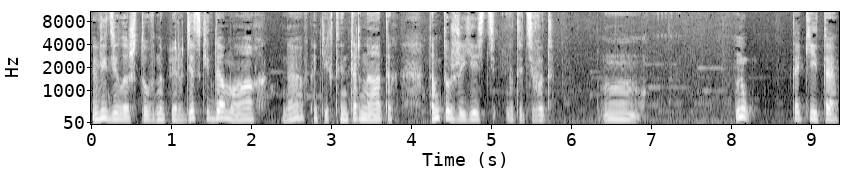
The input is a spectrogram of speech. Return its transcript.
видела, что, например, в детских домах, да, в каких-то интернатах, там тоже есть вот эти вот, ну, какие-то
